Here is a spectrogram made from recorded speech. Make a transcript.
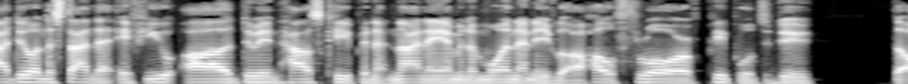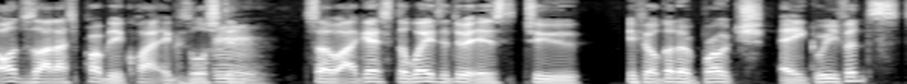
I do understand that if you are doing housekeeping at 9 a.m. in the morning and you've got a whole floor of people to do, the odds are that's probably quite exhausting. Mm. So I guess the way to do it is to, if you're going to broach a grievance,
